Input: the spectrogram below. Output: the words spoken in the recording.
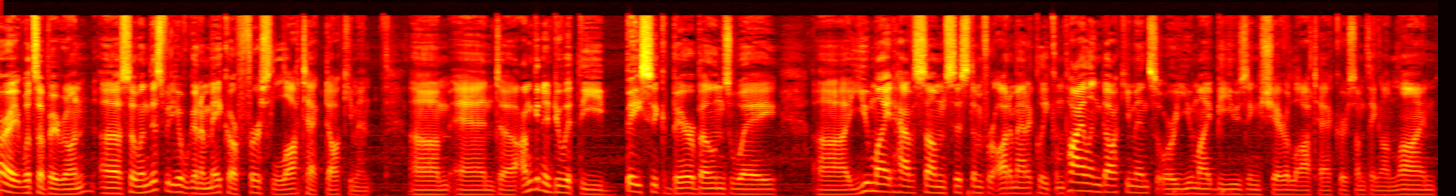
Alright, what's up everyone? Uh, so in this video we're going to make our first LaTeX document. Um, and uh, I'm going to do it the basic bare bones way. Uh, you might have some system for automatically compiling documents or you might be using ShareLaTeX or something online.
